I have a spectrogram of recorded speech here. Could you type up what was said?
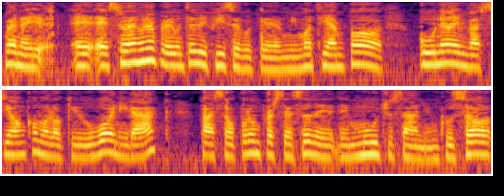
Bueno, eh, eso es una pregunta difícil porque al mismo tiempo una invasión como lo que hubo en Irak pasó por un proceso de, muchos años. Incluso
